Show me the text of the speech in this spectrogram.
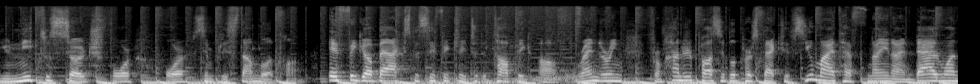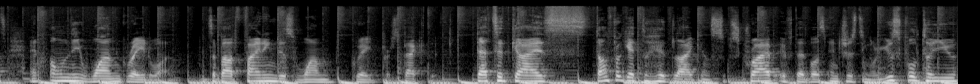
you need to search for or simply stumble upon. If we go back specifically to the topic of rendering, from 100 possible perspectives, you might have 99 bad ones and only one great one. It's about finding this one great perspective. That's it guys. Don't forget to hit like and subscribe if that was interesting or useful to you.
